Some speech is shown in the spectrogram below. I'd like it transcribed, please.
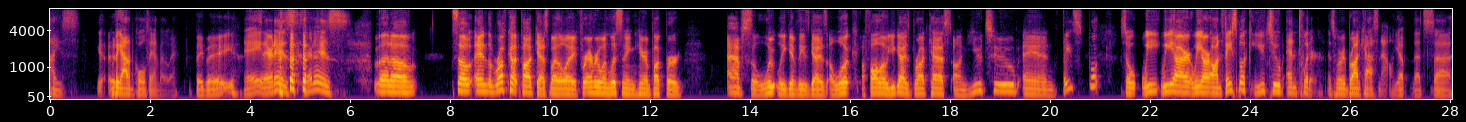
nice. yeah, big Adam Cole fan, by the way. baby. Hey, there it is. there it is. But um, so and the Rough Cut podcast, by the way, for everyone listening here in Puckburg, absolutely give these guys a look, a follow. You guys broadcast on YouTube and Facebook. So we we are we are on Facebook, YouTube, and Twitter. That's where we broadcast now. Yep, that's uh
